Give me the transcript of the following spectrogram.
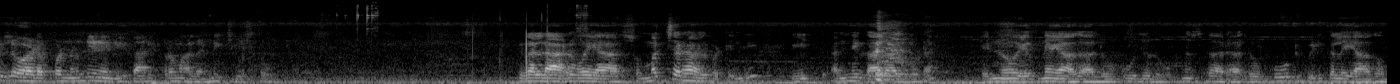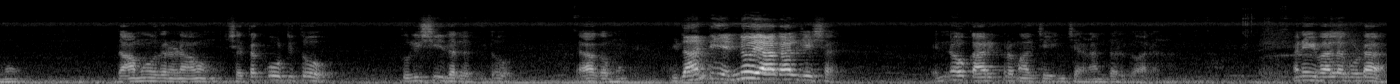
పిల్లవాడప్పటి నుండి నేను ఈ కార్యక్రమాలన్నీ చేస్తూ ఉంటాను. ఇవాళ అరవై ఆరు సంవత్సరాలు పట్టింది. ఈ అన్ని కాలాలు కూడా ఎన్నో యజ్ఞయాగాలు పూజలు పునస్కారాలు కూటి పిడికల యాగము దామోదర నామం శతకోటితో తులసీదళతో యాగము. ఇలాంటి ఎన్నో యాగాలు చేశాను ఎన్నో కార్యక్రమాలు చేయించాను అందరి ద్వారా. అని ఇవాళ కూడా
